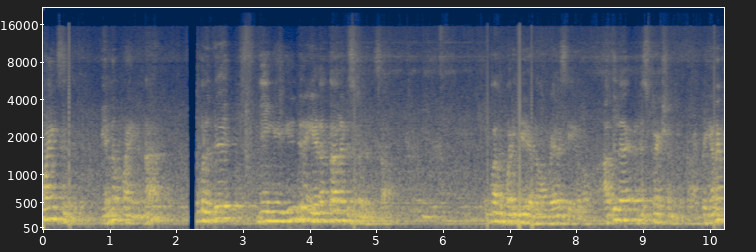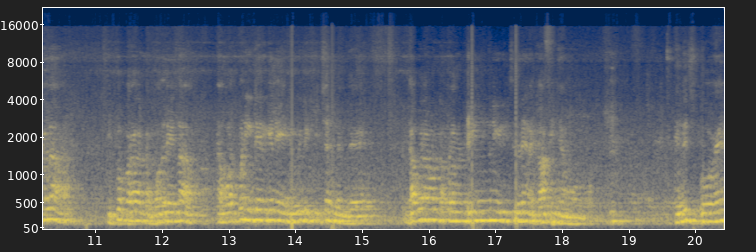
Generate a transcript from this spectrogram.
பாயிண்ட்ஸ் இருக்கு. என்ன பாயிண்ட்னா உங்களுக்கு நீங்கள் இருக்கிற இடத்தால டிஸ்டர்பன்ஸா உட்காந்து படிக்கிற இடம் வேலை செய்யற இடம் டிஸ்ட்ராக்ஷன் இருக்கு? இப்போ எனக்கெல்லாம் இப்போ பரவாயில்ல முதல்ல எல்லாம் நான் ஒர்க் பண்ணிக்கிட்டே இருக்கையில எங்கள் வீட்டு கிச்சன்லேருந்து டபராவும் டபராவும் டிங்னு இடிச்சதுன்னா எனக்கு காஃபி ஞாபகம் வரும். எந்திரிச்சு போவேன்.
